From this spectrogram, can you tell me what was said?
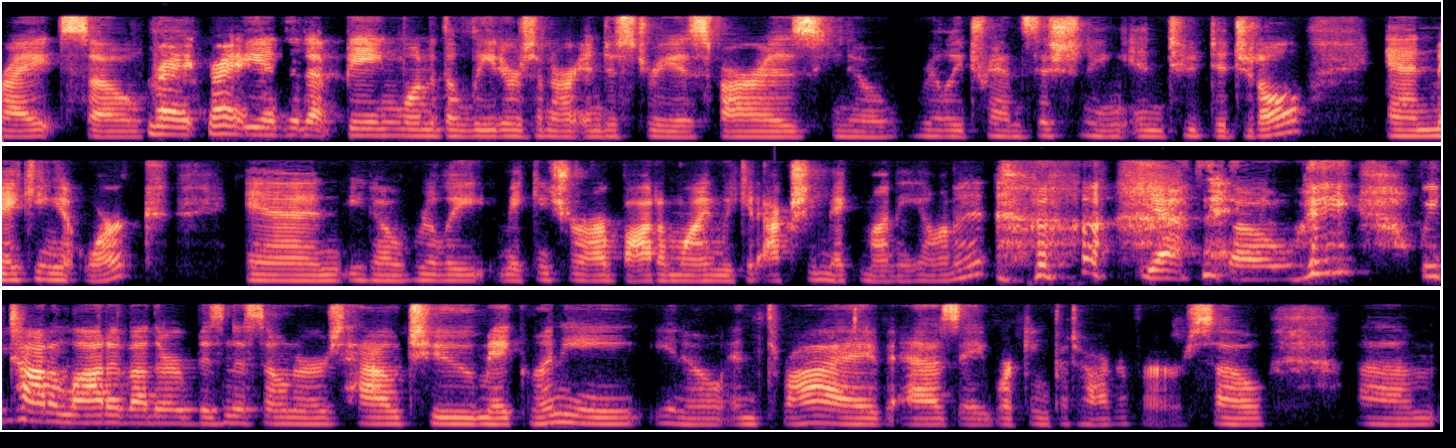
right? So right, right. we ended up being one of the leaders in our industry as far as you know really transitioning into digital and making it work and you know really making sure our bottom line we could actually make money on it yeah so we we taught a lot of other business owners how to make money you know and thrive as a working photographer so um,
